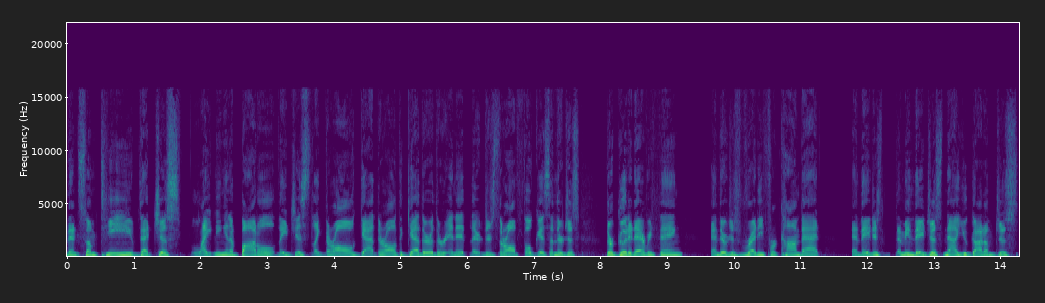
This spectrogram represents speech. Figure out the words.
then some team that just lightning in a bottle, they just like they're all got they're all together, they're in it, they're just they're all focused and they're just they're good at everything and they're just ready for combat. And they just, I mean, they just now you got them just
